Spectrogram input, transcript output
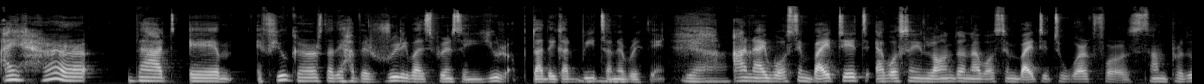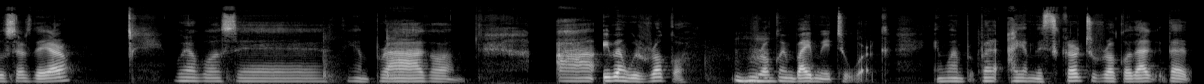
I heard that um, a few girls that they have a really bad experience in Europe, that they got beat and everything. Mm-hmm. Yeah. And I was invited. I was in London. I was invited to work for some producers there. Where I was uh, in Prague, or, uh, even with Rocco. Rocco invited me to work, and one, but I am scared to Rocco. That that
